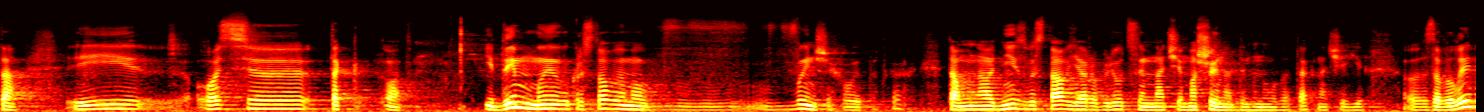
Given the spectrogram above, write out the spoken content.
Так. І ось е, так. От. І дим ми використовуємо в, в інших випадках. Там на одній з вистав я роблю цим, наче машина димнула, так? наче її е, завели,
